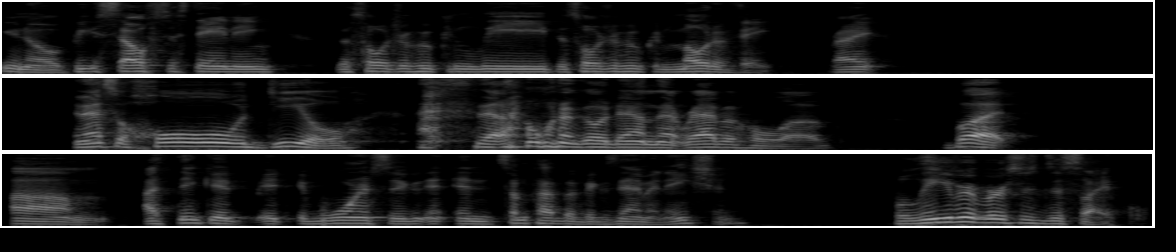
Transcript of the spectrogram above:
you know, be self-sustaining, the soldier who can lead, the soldier who can motivate, right? And that's a whole deal that I don't want to go down that rabbit hole of. But um, I think it, it, it warrants in, in some type of examination. Believer versus disciple.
